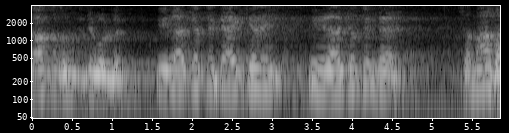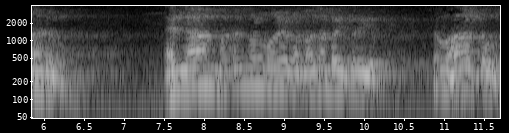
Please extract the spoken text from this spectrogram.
കാത്തു സൂക്ഷിച്ചുകൊണ്ട് ഈ രാജ്യത്തിന്റെ ഐക്യതയും ഈ രാജ്യത്തിന്റെ സമാധാനവും എല്ലാ മതങ്ങളുമായുള്ള മതമൈത്രിയും സൗഹാർദ്ദവും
